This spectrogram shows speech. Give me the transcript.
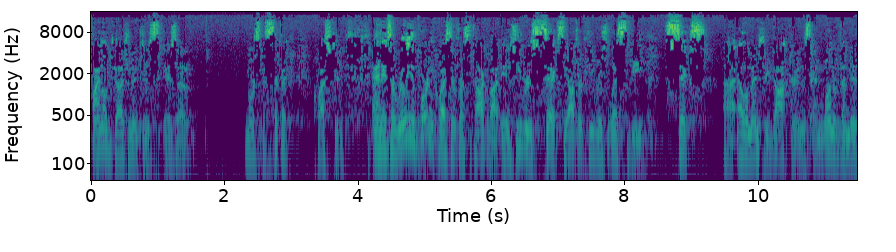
final judgment is, is a more specific question. And it's a really important question for us to talk about. In Hebrews 6, the author of Hebrews lists the six uh, elementary doctrines, and one of them is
